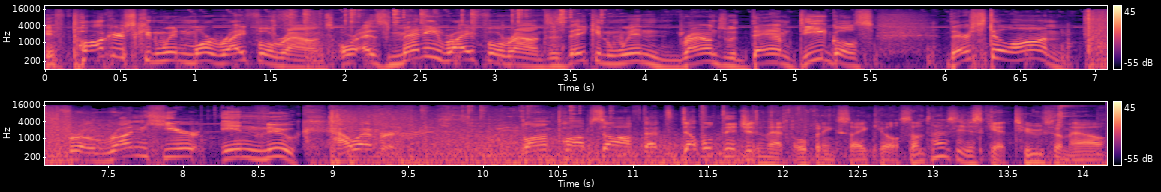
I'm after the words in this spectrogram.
If POGGERZ can win more rifle rounds, or as many rifle rounds as they can win rounds with damn Deagles, they're still on for a run here in Nuke. However, bomb pops off, that's double digit. in that opening side kill. Sometimes they just get two somehow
